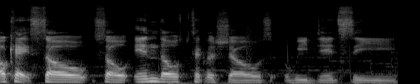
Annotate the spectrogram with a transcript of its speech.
Okay, so so in those particular shows, we did see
